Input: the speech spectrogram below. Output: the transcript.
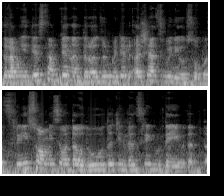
चला मग इथेच थांबते. नंतर अजून भेटेल अशाच व्हिडिओ सोबत श्री स्वामी समर्थ अवधूत चिंतन श्री गुरुदेव दत्त.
